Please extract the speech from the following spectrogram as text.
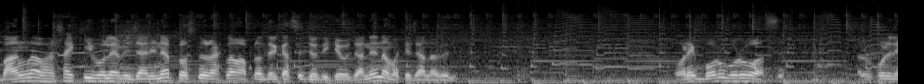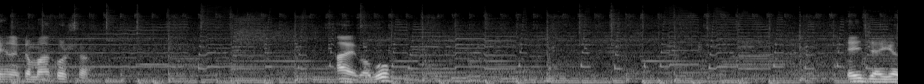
বাংলা ভাষায় কি বলে আমি জানি না। প্রশ্ন রাখলাম আপনাদের কাছে, যদি কেউ জানেন আমাকে জানাবেন। অনেক বড় বড় আছে। আর উপরে দেখেন একটা মাকড়সা। আয় বাবু। এই জায়গা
